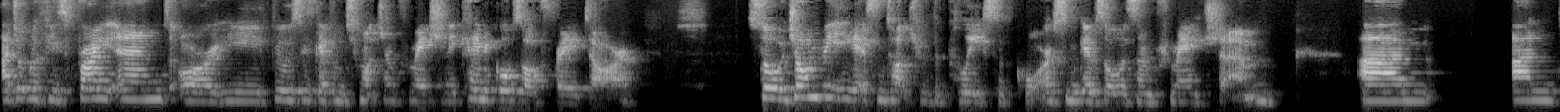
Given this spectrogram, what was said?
I don't know if he's frightened or he feels he's given too much information. He kind of goes off radar. So John Beattie gets in touch with the police, of course, and gives all this information. Um, and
